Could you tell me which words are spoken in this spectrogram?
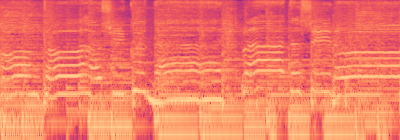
本当は欲しくない。私の。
